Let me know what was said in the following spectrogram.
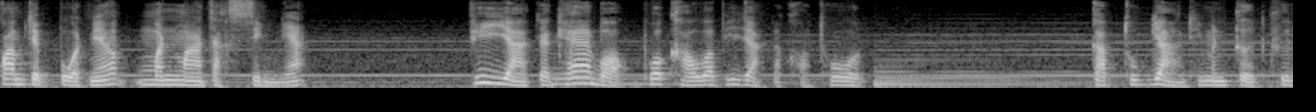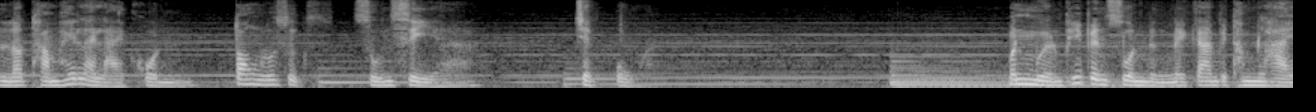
ความเจ็บปวดเนี้ย มันมาจากสิ่งเนี้ย พี่อยากจะแค่บอกพวกเขาว่าพี่อยากจะขอโทษ กับทุกอย่างที่มันเกิดขึ้นแล้วทำให้หลาย ๆ คนต้องรู้สึกสูญเสีย เจ็บปวด มันเหมือนพี่เป็นส่วนหนึ่งในการไปทำลาย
